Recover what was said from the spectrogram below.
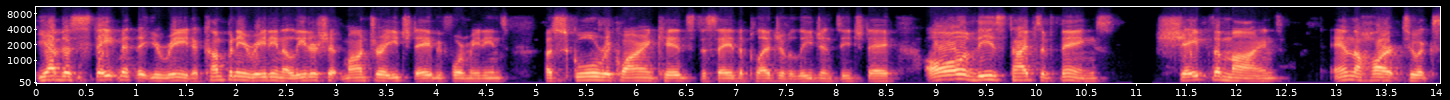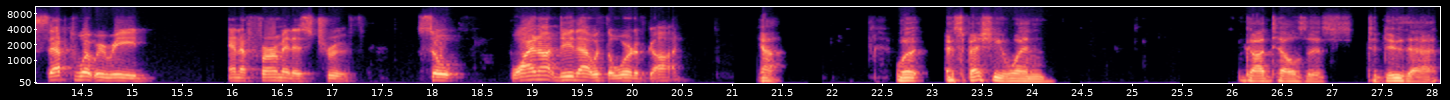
you have this statement that you read, a company reading a leadership mantra each day before meetings, a school requiring kids to say the Pledge of Allegiance each day. All of these types of things shape the mind and the heart to accept what we read and affirm it as truth. So why not do that with the word of God? Yeah. Well, especially when God tells us to do that.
